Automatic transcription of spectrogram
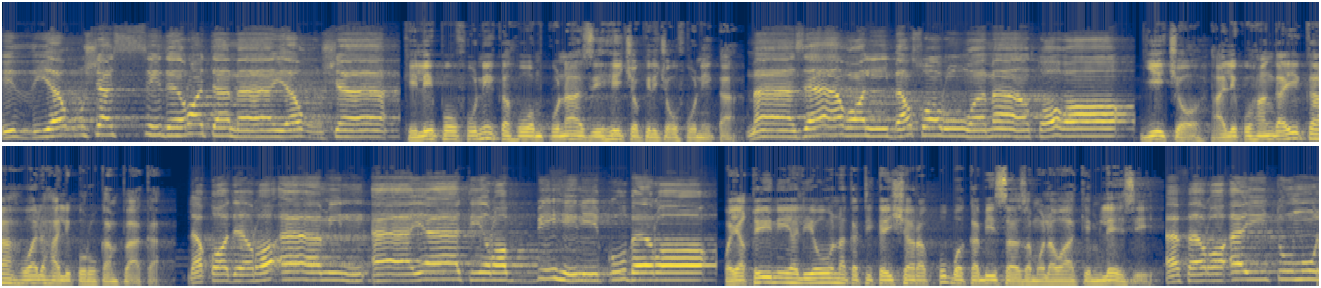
Idh yaghsha sidrata ma yaghsha. Kilipoufunika huo mkunazi hicho kilichoufunika Ma zagha albasaru wa ma tagha. Jicho halikuhangaika wala halikuruka mpaka. Laqad raa min ayati rabbih al-kubra, kwa yaqini aliona katika ishara kubwa kabisa za Mola wake mlezi. Afara'aytum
